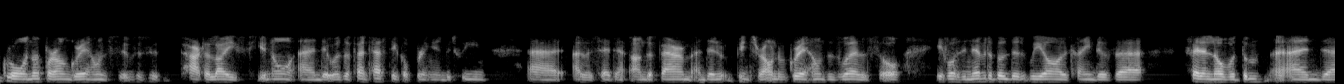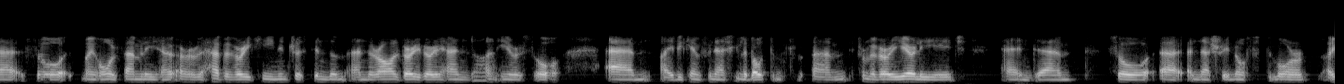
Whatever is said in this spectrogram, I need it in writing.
growing up around greyhounds, it was part of life, you know, and it was a fantastic upbringing between, uh, as I said, on the farm, and then being surrounded with greyhounds as well. So it was inevitable that we all kind of. Uh, fell in love with them, and uh, so my whole family have, have a very keen interest in them, and they're all very, very hands-on here. So um, I became fanatical about them um, from a very early age, and um, so uh, and naturally enough, the more I,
